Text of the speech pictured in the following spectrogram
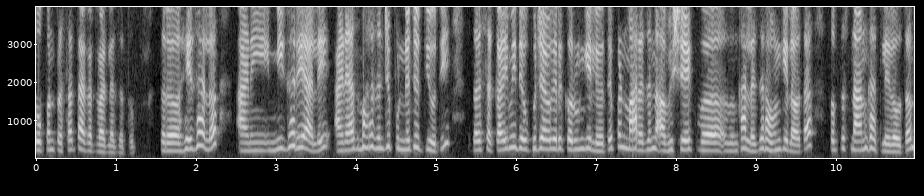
तो पण प्रसाद ताटात वाढला जातो. तर हे झालं आणि मी घरी आले आणि आज महाराजांची पुण्यतिथी होती. तर सकाळी मी देवपूजा वगैरे करून गेले होते पण महाराजांना अभिषेक घालायचा राहून गेला होता. फक्त स्नान घातलेलं होतं.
